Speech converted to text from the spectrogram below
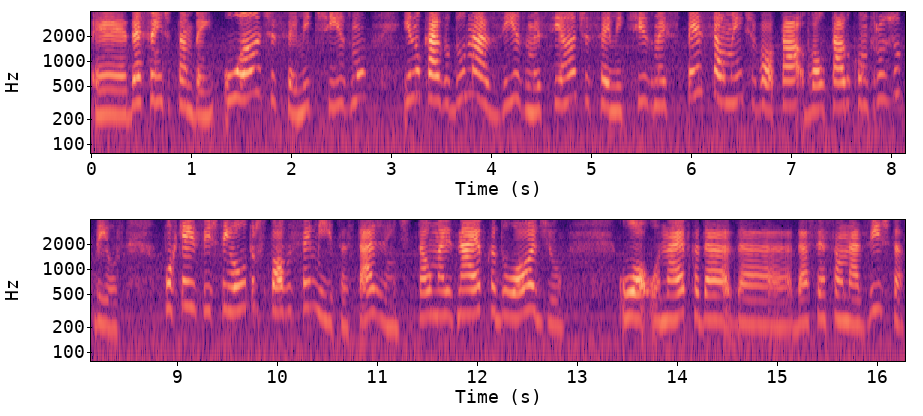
É, defende também o antissemitismo e no caso do nazismo, esse antissemitismo é especialmente volta, voltado contra os judeus, porque existem outros povos semitas, tá, gente? Então, mas na época do ódio o, na época da, da, da, ascensão nazista,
